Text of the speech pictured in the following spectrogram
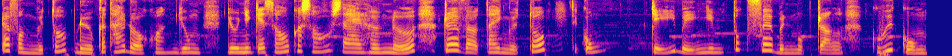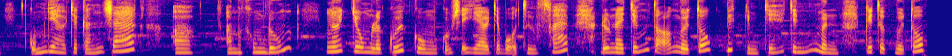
đa phần người tốt đều có thái độ khoan dung, dù những kẻ xấu có xấu xa hơn nữa, rơi vào tay người tốt thì cũng chỉ bị nghiêm túc phê bình một trận, cuối cùng cũng giao cho cảnh sát. Ờ, à, mà không đúng. Nói chung là cuối cùng cũng sẽ giao cho Bộ Tư pháp. Điều này chứng tỏ người tốt biết kiềm chế chính mình. Kỹ thuật người tốt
